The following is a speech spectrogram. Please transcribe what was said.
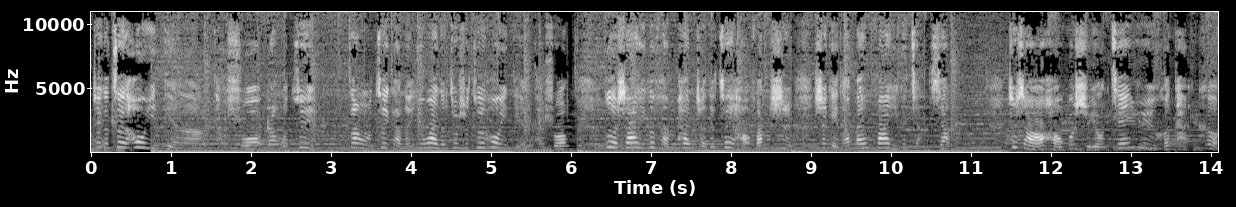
这个最后一点啊，他说让我最让我最感到意外的就是最后一点。他说，扼杀一个反叛者的最好方式是给他颁发一个奖项， 至少好过使用监狱和坦克。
